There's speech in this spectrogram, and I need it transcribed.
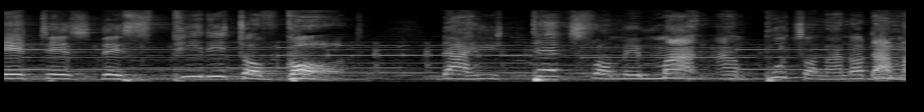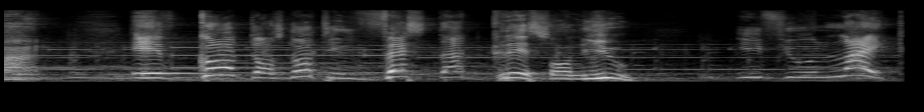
it is the Spirit of God that He takes from a man and puts on another man. If God does not invest that grace on you, if you like,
